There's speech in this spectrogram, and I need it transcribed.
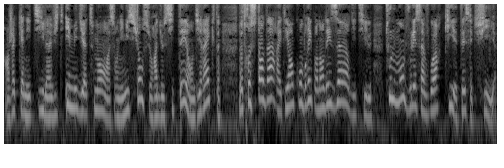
Alors Jacques Canetti l'invite immédiatement à son émission sur Radio Cité en direct. Notre standard a été encombré pendant des heures, dit-il. Tout le monde voulait savoir qui était cette fille.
